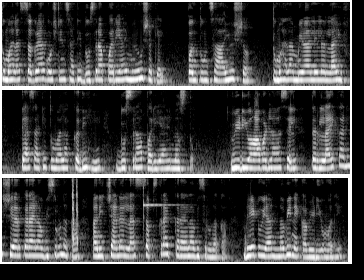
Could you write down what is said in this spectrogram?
तुम्हाला सगळ्या गोष्टींसाठी दुसरा पर्याय मिळू शकेल. पण तुमचं आयुष्य तुम्हाला मिळालेलं लाईफ त्यासाठी तुम्हाला कधीही दुसरा पर्याय नसतो. व्हिडिओ आवडला असेल तर लाईक आणि शेअर करायला विसरू नका आणि चॅनलला सबस्क्राईब करायला विसरू नका. भेटूया नवीन एका व्हिडिओमध्ये.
